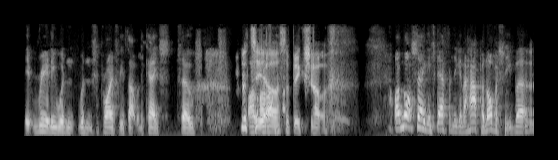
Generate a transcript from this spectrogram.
It really wouldn't wouldn't surprise me if that were the case. So That's, I- yeah, I- that's a big shout. I'm not saying it's definitely going to happen, obviously, but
